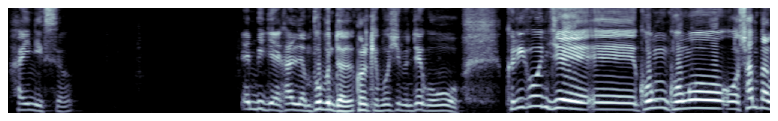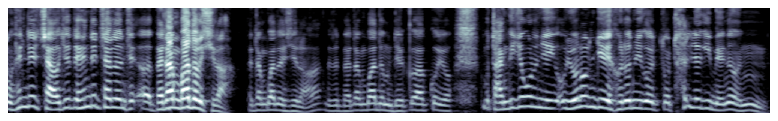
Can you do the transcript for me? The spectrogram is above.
하이닉스 엔비디아 관련 부분들 그렇게 보시면 되고. 그리고 이제 005 380 현대차 어쨌든 현대차는 제- 어, 배당 받으시라. 배당 받으시라. 그래서 배당 받으면 될 것 같고요. 뭐 단기적으로 이제 요런 이제 흐름이고 또 탄력이면은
